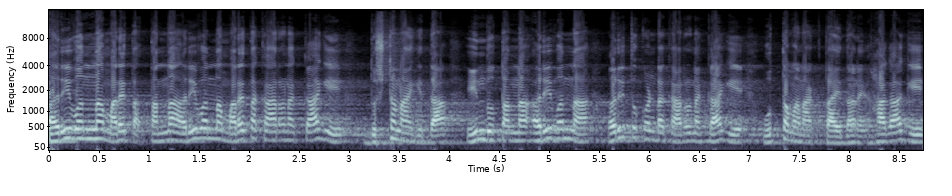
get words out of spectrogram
ಅರಿವನ್ನು ಮರೆತ, ತನ್ನ ಅರಿವನ್ನು ಮರೆತ ಕಾರಣಕ್ಕಾಗಿ ದುಷ್ಟನಾಗಿದ್ದ, ಇಂದು ತನ್ನ ಅರಿವನ್ನು ಅರಿತುಕೊಂಡ ಕಾರಣಕ್ಕಾಗಿ ಉತ್ತಮನಾಗ್ತಾ ಇದ್ದಾನೆ. ಹಾಗಾಗಿ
